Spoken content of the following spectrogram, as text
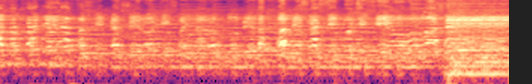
Паха пробила, посыпя широкий свой народ глубина, Обескав а сипучих сил уложил.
